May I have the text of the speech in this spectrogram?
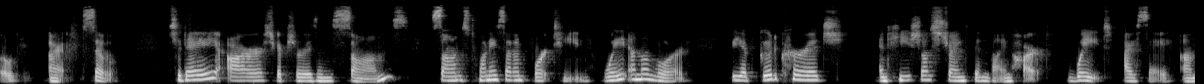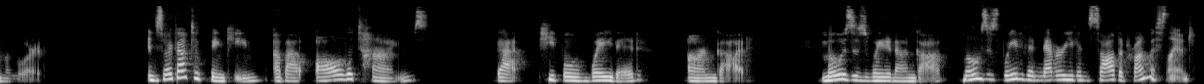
Okay. All right. So today our scripture is in Psalms, Psalms 27 14. Wait on the Lord, be of good courage, and he shall strengthen thine heart. Wait, I say, on the Lord. And so I got to thinking about all the times that people waited on God. Moses waited on God. Moses waited and never even saw the promised land.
